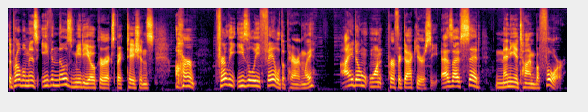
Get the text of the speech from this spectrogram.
The problem is, even those mediocre expectations are fairly easily failed, apparently. I don't want perfect accuracy, as I've said many a time before,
